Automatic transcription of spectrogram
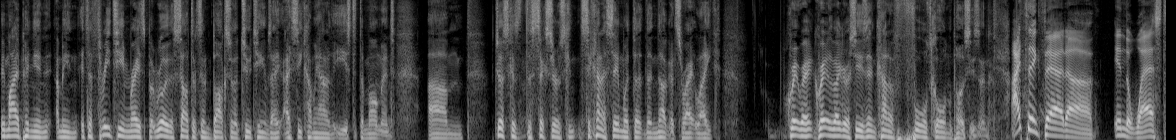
in my opinion, I mean, it's a three-team race, but really the Celtics and Bucks are the two teams I, I see coming out of the East at the moment. Um, just because the Sixers can kind of same with the, the Nuggets, right? Like great, great regular season, kind of fool's gold in the postseason. I think that uh, in the West,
